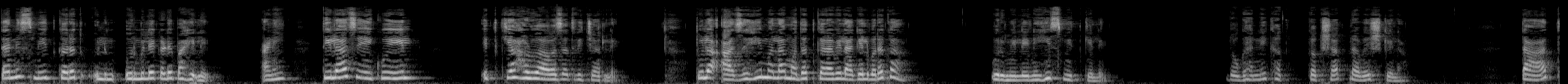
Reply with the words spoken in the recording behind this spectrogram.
त्यांनी स्मित करत उल- उर्मिलेकडे पाहिले आणि तिलाच ऐकू येईल इतक्या हळू आवाजात विचारले तुला आजही मला मदत करावी लागेल बरं का? उर्मिलेनेही स्मित केले. दोघांनी ख- कक्षात प्रवेश केला. तात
